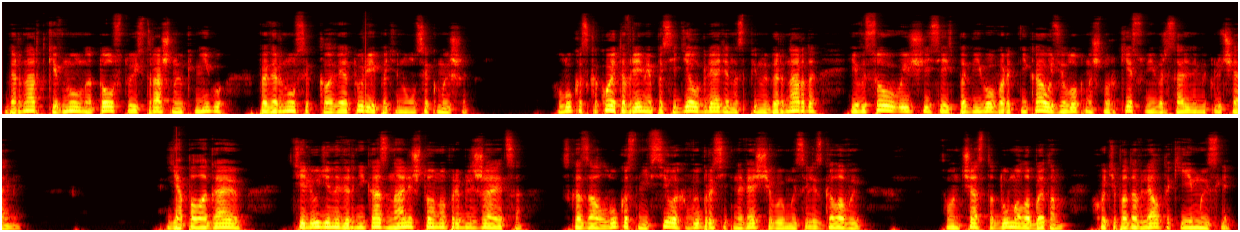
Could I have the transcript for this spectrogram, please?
Бернард кивнул на толстую и страшную книгу, повернулся к клавиатуре и потянулся к мыши. Лукас какое-то время посидел, глядя на спину Бернарда и высовывающийся из-под его воротника узелок на шнурке с универсальными ключами. «Я полагаю, те люди наверняка знали, что оно приближается», сказал Лукас, не в силах выбросить навязчивую мысль из головы. Он часто думал об этом, хоть и подавлял такие мысли.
